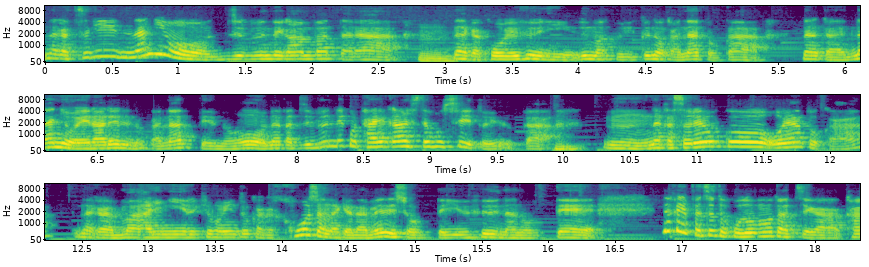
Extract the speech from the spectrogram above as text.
なんか次何を自分で頑張ったら、うん、なんかこういうふうにうまくいくのかなとか、なんか何を得られるのかなっていうのを、なんか自分でこう体感してほしいというか、うん、うん、なんかそれをこう親とか、なんか周りにいる教員とかがこうじゃなきゃダメでしょっていうふうなのって、なんかやっぱちょっと子供たちが考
